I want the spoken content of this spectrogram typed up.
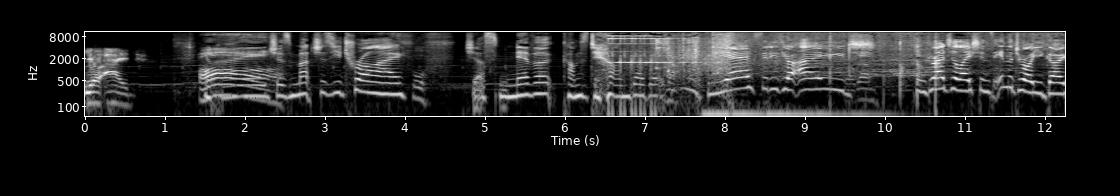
Your age. Oh. Age, as much as you try, just never comes down, does it? Yes, it is your age. Congratulations. In the draw you go.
